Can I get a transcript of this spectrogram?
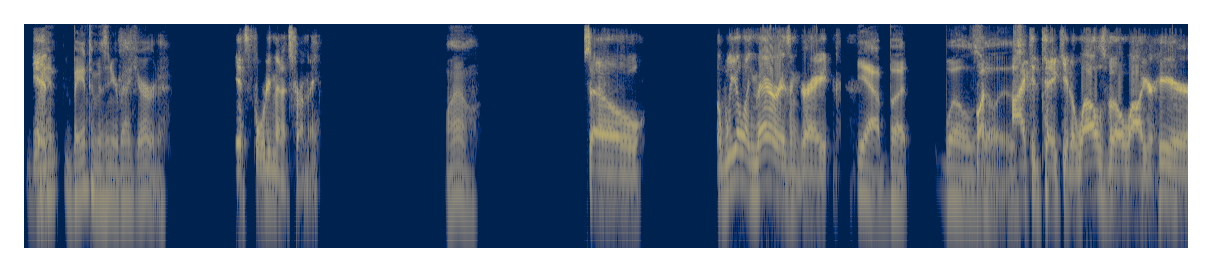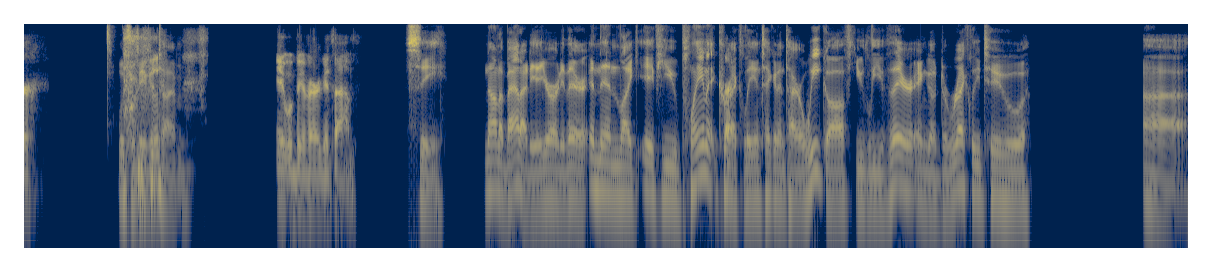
Yeah. Ban- Bantam is in your backyard. It's 40 minutes from me. Wow. So the wheeling there isn't great. Yeah, but Wellsville is, I could take you to Wellsville while you're here. which would be a good time. It would be a very good time. See, not a bad idea. You're already there. And then, like, if you plan it correctly and take an entire week off, you leave there and go directly to uh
